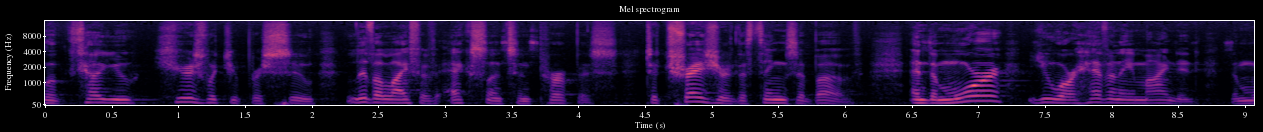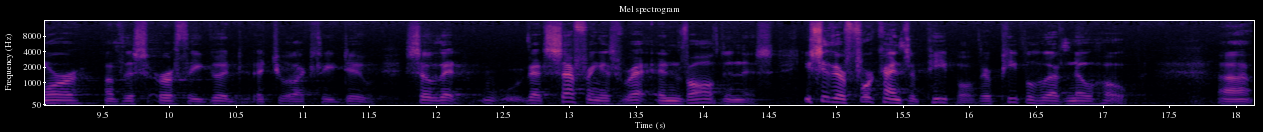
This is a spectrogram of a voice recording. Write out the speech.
will tell you here's what you pursue. Live a life of excellence and purpose, to treasure the things above. And the more you are heavenly minded, the more of this earthly good that you will actually do. So that, that suffering is re- involved in this. You see, there are four kinds of people there are people who have no hope. Uh,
